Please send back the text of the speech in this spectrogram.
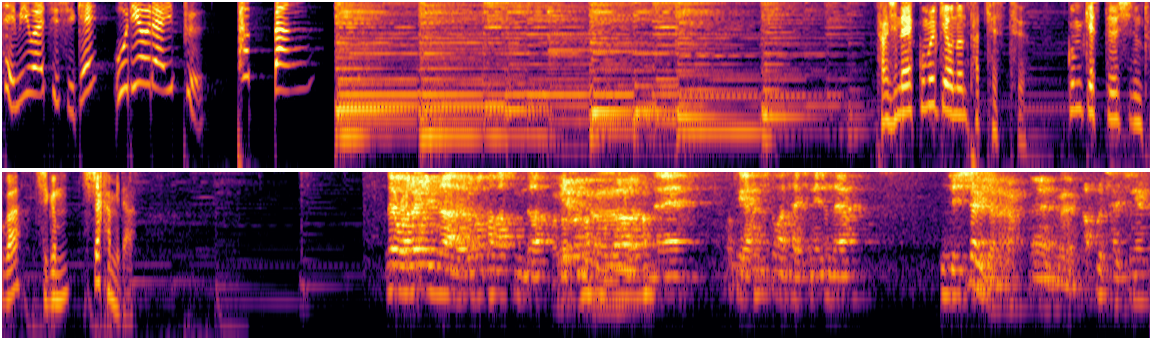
재미와 지식의 오디오 라이프 팟빵 당신의 꿈을 깨우는 팟캐스트 꿈캐스트 시즌2가 지금 시작합니다. 네, 월요일입니다. 여러분 반갑습니다. 반갑습니다. 네, 어떻게 한 주 동안 잘 지내셨나요? 이제 시작이잖아요. 네. 앞으로 잘 지낼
